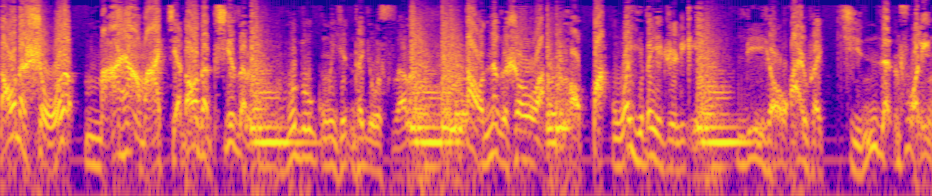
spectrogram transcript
到他手了，马上马接到他皮子了，五毒攻心他就死了。到那个时候啊，好帮我一臂之力。李小环说：“金针佛令，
